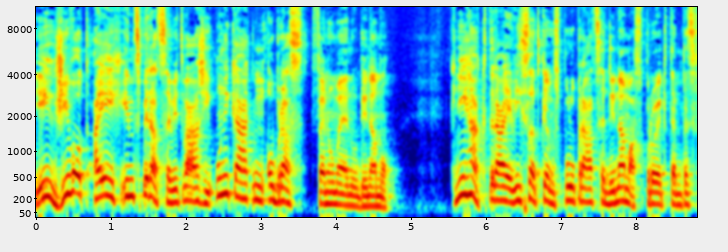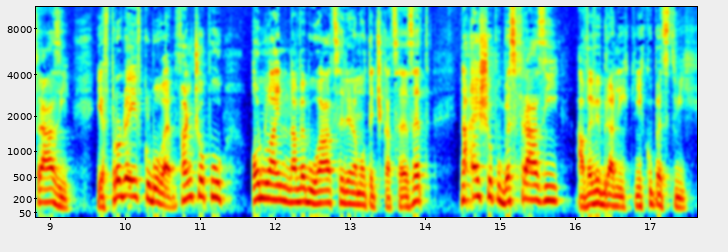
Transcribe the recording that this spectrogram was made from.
jejich život a jejich inspirace vytváří unikátní obraz fenoménu Dynamo. Kniha, která je výsledkem spolupráce Dynama s projektem Bez frází, je v prodeji v klubovém fanshopu, online na webu hcdynamo.cz, na e-shopu Bez frází a ve vybraných knihkupectvích.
